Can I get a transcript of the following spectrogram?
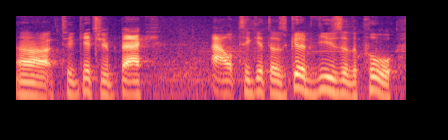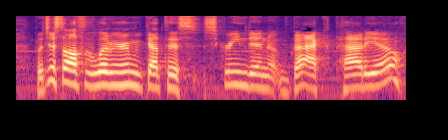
uh, to get you back out to get those good views of the pool. But just off of the living room, we've got this screened in back patio.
